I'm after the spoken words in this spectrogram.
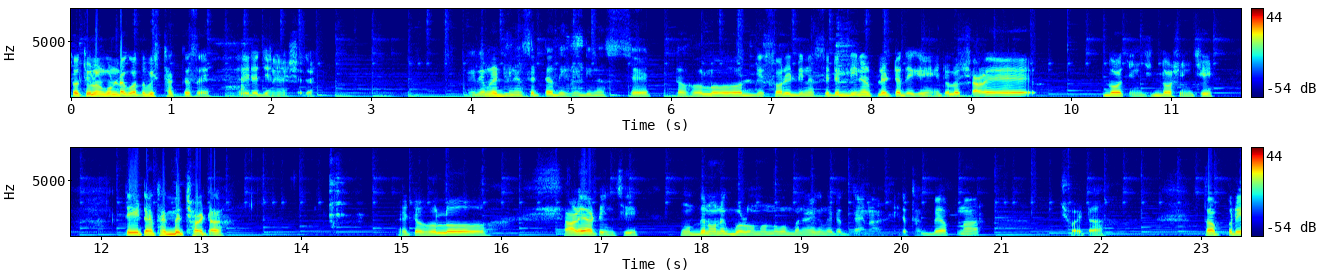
তো চলুন কোনটা কত পিস থাকতেছে এটা জেনে আসা যায় যদি আমরা ডিনার সেটটা দেখি ডিনার সেটটা হলো সরি ডিনার সেটের ডিনার প্লেটটা দেখি, এটা হলো সাড়ে দশ ইঞ্চি দশ ইঞ্চি। তো এটা থাকবে ছয়টা। এটা হলো সাড়ে আট ইঞ্চি। মধ্যে অনেক বড় অন্য কোম্পানিরা কিন্তু এটা দেয় না। এটা থাকবে আপনার ছয়টা। তারপরে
